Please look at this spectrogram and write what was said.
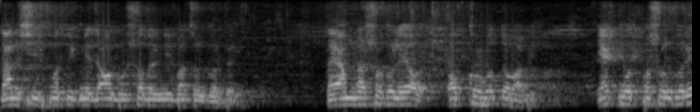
দানের শীষ প্রতীক নিয়ে জামালপুর সদরে নির্বাচন করবেন। তাই আমরা সকলে অক্ষবদ্ধভাবে একমত পোষণ করে।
